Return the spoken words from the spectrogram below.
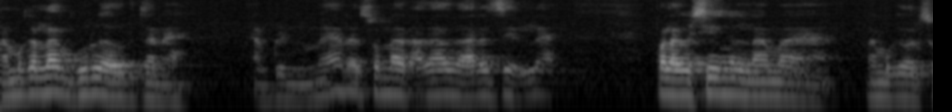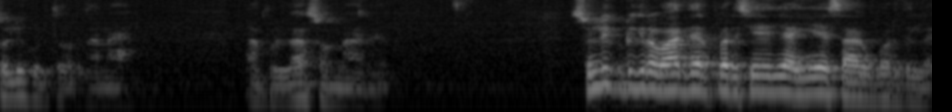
நமக்கெல்லாம் குரு அவர் தானே அப்படின்னு மேலே சொன்னார். அதாவது அரசியலில் பல விஷயங்கள் நாம் நமக்கு அவர் சொல்லி கொடுத்தவர் தானே அப்படிலாம் சொன்னார். சொல்லி கொடுக்குற வாத்தியார் பரிசு எழுதி ஐஏஎஸ் ஆக போகிறதில்ல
